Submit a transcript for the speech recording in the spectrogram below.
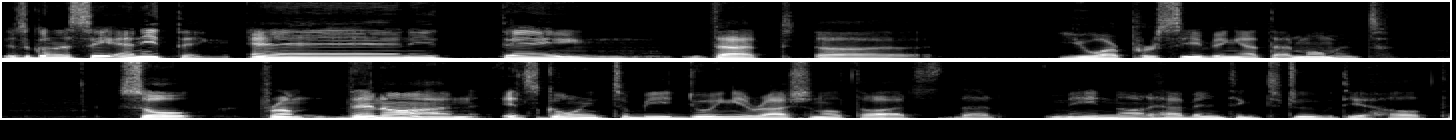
it's going to say anything, anything that uh, you are perceiving at that moment. So from then on, it's going to be doing irrational thoughts that may not have anything to do with your health.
